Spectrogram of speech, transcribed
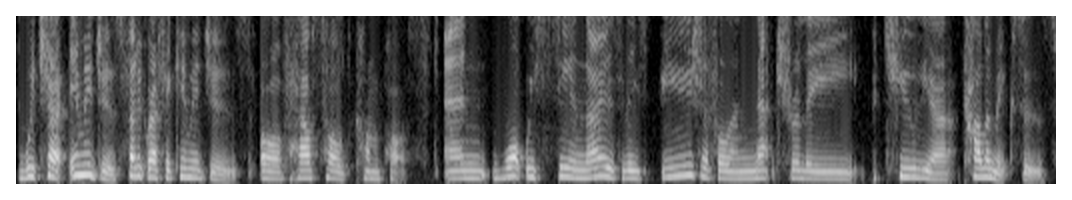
which are images, photographic images of household compost. And what we see in those are these beautiful and naturally peculiar color mixes.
